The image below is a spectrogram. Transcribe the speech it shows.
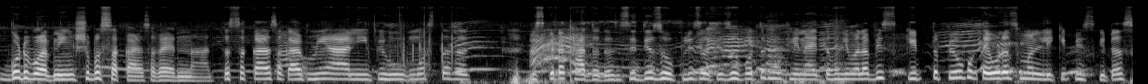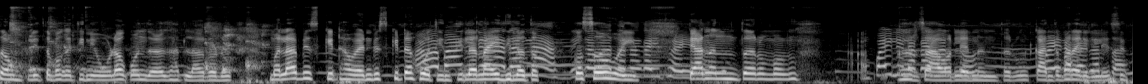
गुड मॉर्निंग शुभ सकाळ सगळ्यांना. तर सकाळ सकाळ मी आणि पिहू मस्त असं बिस्किटं खात होतो. सिद्धी झोपलीच होती. झोपतून उठली नाही तर म्हणली मला बिस्किट तर पिऊ फक्त एवढंच म्हणली की बिस्किटं संपली तर बघा तिने एवढा गोंधळ घातला रडून. मला बिस्किट हवं आणि बिस्किटं होती तिला नाही दिलं तर कसं होईल? त्यानंतर मग घरचं आवरल्यानंतर मग कांदा भरायला गेले. सिद्ध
